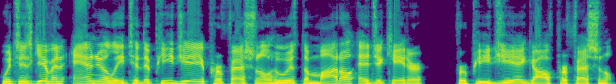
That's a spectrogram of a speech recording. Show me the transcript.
which is given annually to the PGA professional who is the model educator for PGA golf professionals.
